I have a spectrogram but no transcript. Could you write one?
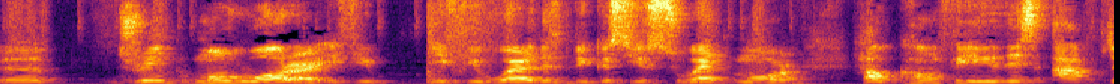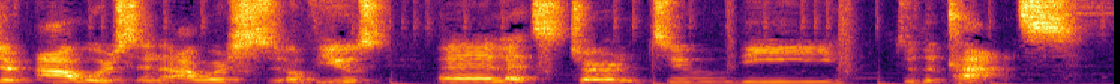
uh, drink more water if you if you wear this because you sweat more how comfy it is after hours and hours of use uh, let's turn to the to the pants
